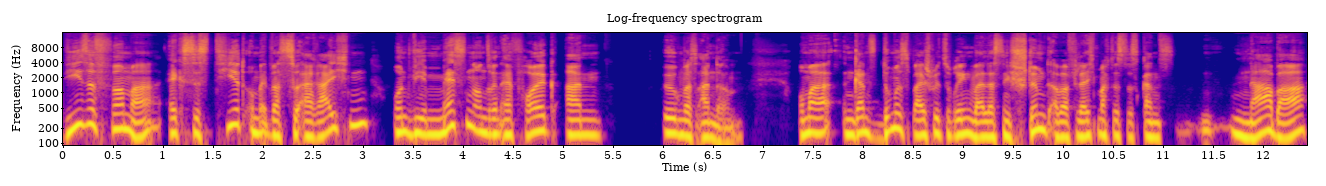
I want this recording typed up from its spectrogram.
diese Firma existiert, um etwas zu erreichen und wir messen unseren Erfolg an irgendwas anderem. Um mal ein ganz dummes Beispiel zu bringen, weil das nicht stimmt, aber vielleicht macht es das ganz nahbar.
